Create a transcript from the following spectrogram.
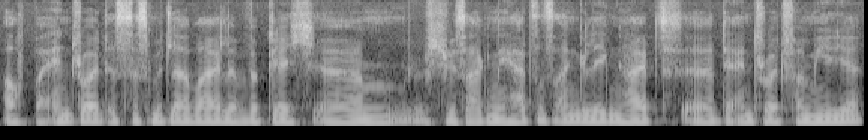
auch bei Android ist das mittlerweile wirklich, ähm, ich will sagen, eine Herzensangelegenheit äh, der Android-Familie.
